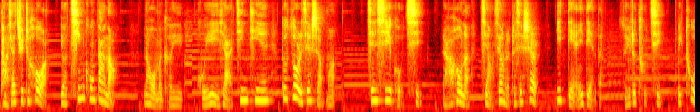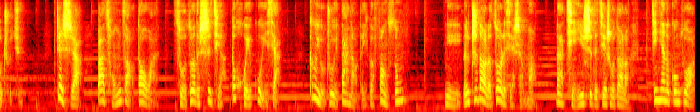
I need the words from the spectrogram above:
躺下去之后啊，要清空大脑。那我们可以回忆一下今天都做了些什么，先吸一口气，然后呢，想象着这些事儿一点一点的随着吐气被吐出去。这时啊，把从早到晚所做的事情啊都回顾一下，更有助于大脑的一个放松。你能知道了做了些什么，那潜意识的接收到了今天的工作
